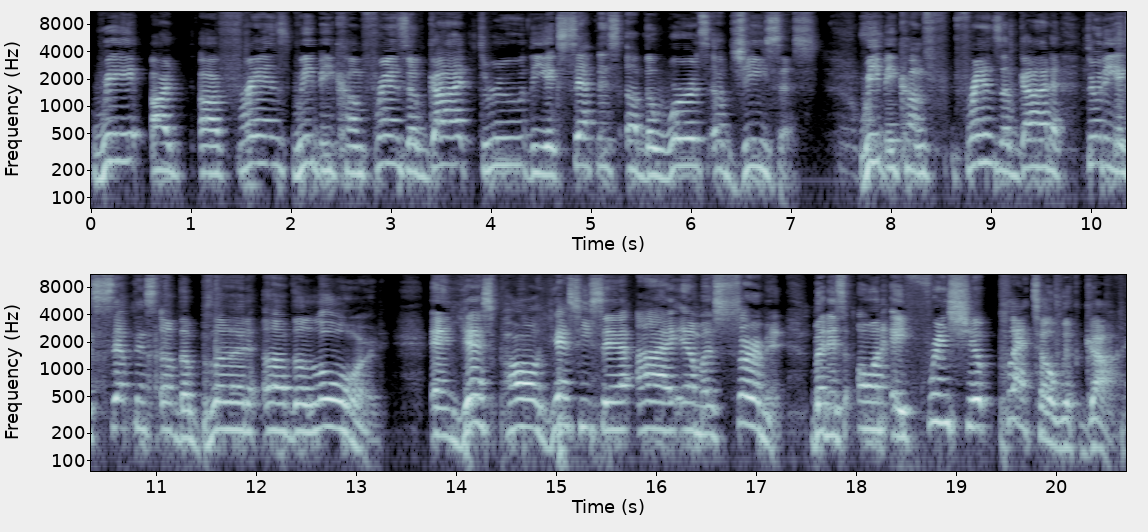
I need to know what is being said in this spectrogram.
We are, are friends, we become friends of God through the acceptance of the words of Jesus. We become friends of God through the acceptance of the blood of the Lord. And yes, Paul, yes, he said, I am a servant, but it's on a friendship plateau with God.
